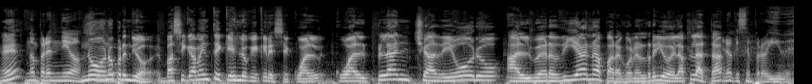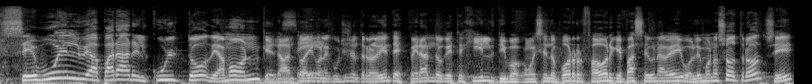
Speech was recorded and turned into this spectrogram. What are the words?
¿Eh? No prendió. No, su- no prendió. Básicamente, ¿qué es lo que crece? Cual, cual plancha de oro alberdiana para con el río de la Plata. Es lo que se prohíbe. Se vuelve a parar el culto de Amón, que estaban Sí. ahí con el cuchillo entre los dientes esperando que este Gil, tipo, como diciendo, por favor, que pase de una vez y volvemos nosotros, ¿sí?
